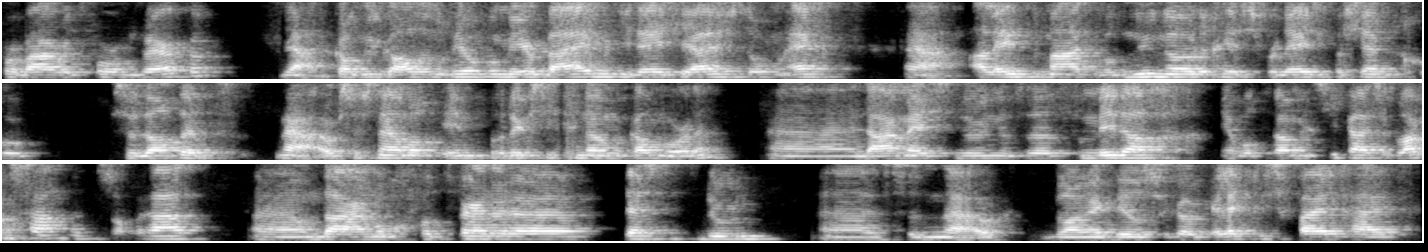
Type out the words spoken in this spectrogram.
voor waar we het voor ontwerpen. Ja, er kan natuurlijk altijd nog heel veel meer bij. Maar het idee is juist om echt alleen te maken wat nu nodig is voor deze patiëntengroep, zodat het nou, ook zo snel mogelijk in productie genomen kan worden. Uh, en daarmee is te doen dat we vanmiddag in Rotterdam het ziekenhuis op langs gaan met het apparaat, uh, om daar nog wat verdere testen te doen. Uh, dus nou, ook belangrijk deel is ook elektrische veiligheid.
